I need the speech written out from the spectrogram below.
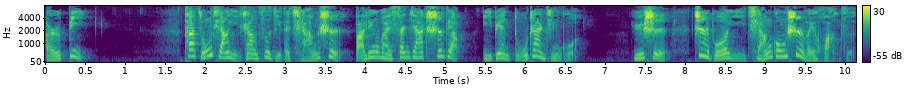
而避。他总想倚仗自己的强势，把另外三家吃掉，以便独占晋国。于是智伯以强攻势为幌子，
